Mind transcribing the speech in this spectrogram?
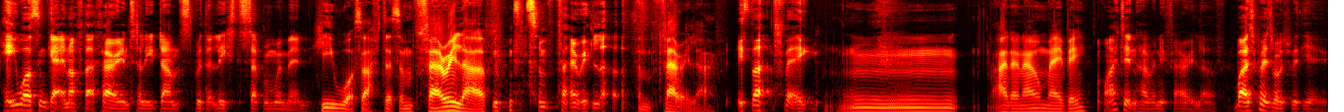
he wasn't getting off that ferry until he danced with at least seven women. He was after some fairy love, Some fairy love. some fairy love. Is that a thing? Mm, I don't know, maybe. Well, I didn't have any fairy love. Well, I suppose I was with you.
